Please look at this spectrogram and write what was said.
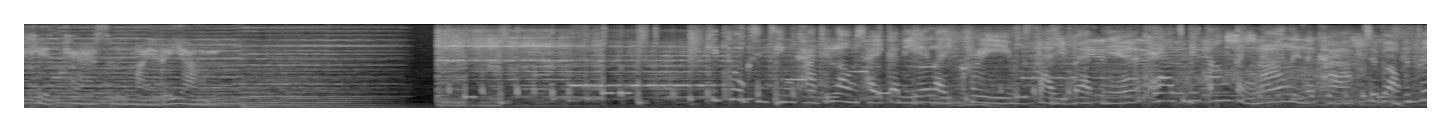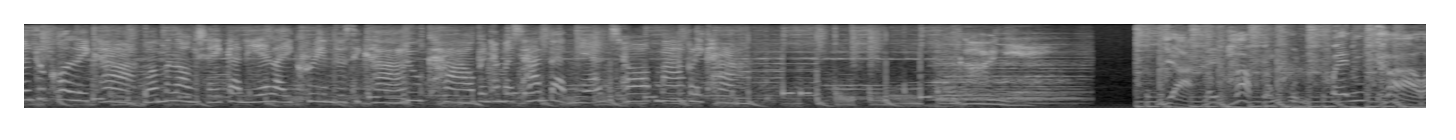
ลิเคทแคร์สูตรใหม่หรือยัง คิดถูกจริง ๆ ค่ะที่ลองใช้กันนี้ไลท์ครีม ใส่แบบเนี้ยแทบจะไม่ต้องแต่งหน้าเลยนะคะ จะบอกเพื่อนๆทุกคนเลยค่ะ ว่ามาลองใช้กันนี้ไลท์ครีมดูสิคะ ดูขาวเป็นธรรมชาติแบบเนี้ยชอบมากเลยค่ะอยากให้ภาพของคุณเป็นข่าว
